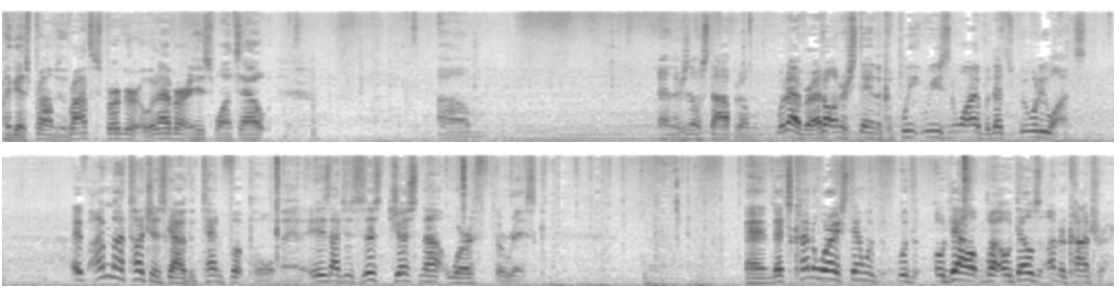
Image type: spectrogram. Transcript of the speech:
If he has problems with Roethlisberger or whatever, and he just wants out. Um, and there's no stopping him. Whatever. I don't understand the complete reason why, but that's what he wants. If I'm not touching this guy with a 10 foot pole, man. It is not just just just not worth the risk. And that's kind of where I stand with with Odell, but Odell's under contract.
